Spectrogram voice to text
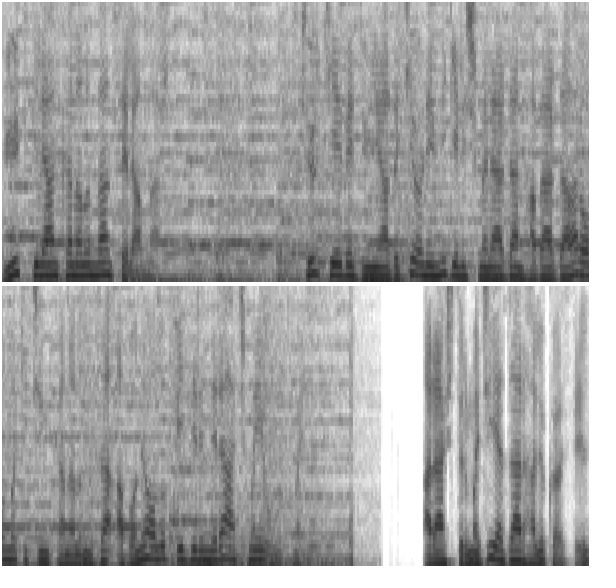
Büyük Plan kanalından selamlar. Türkiye ve dünyadaki önemli gelişmelerden haberdar olmak için kanalımıza abone olup bildirimleri açmayı unutmayınız. Araştırmacı yazar Haluk Özdil,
